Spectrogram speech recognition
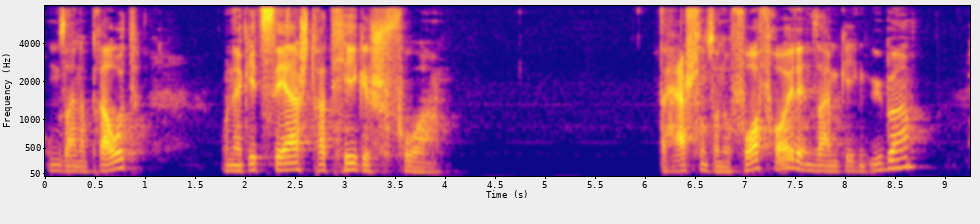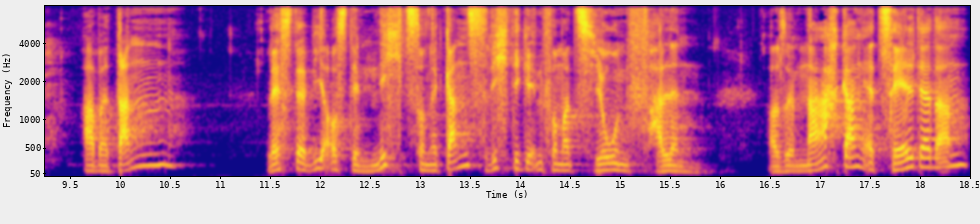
um seine Braut und er geht sehr strategisch vor. Da herrscht schon so eine Vorfreude in seinem Gegenüber, aber dann lässt er wie aus dem Nichts so eine ganz wichtige Information fallen. Also im Nachgang erzählt er dann,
